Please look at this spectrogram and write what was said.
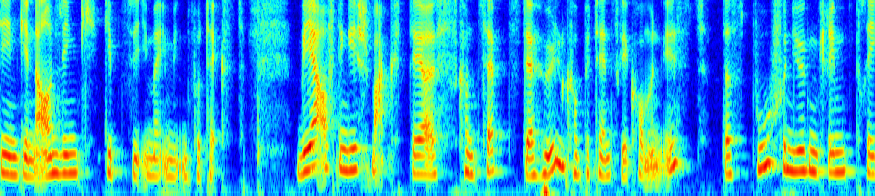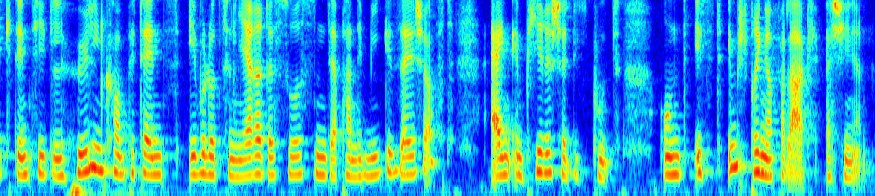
Den genauen Link gibt's wie immer im Infotext. Wer auf den Geschmack des Konzepts der Höhlenkompetenz gekommen ist, das Buch von Jürgen Grimm trägt den Titel Höhlenkompetenz, evolutionäre Ressourcen der Pandemiegesellschaft, ein empirischer Disput und ist im Springer Verlag erschienen.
